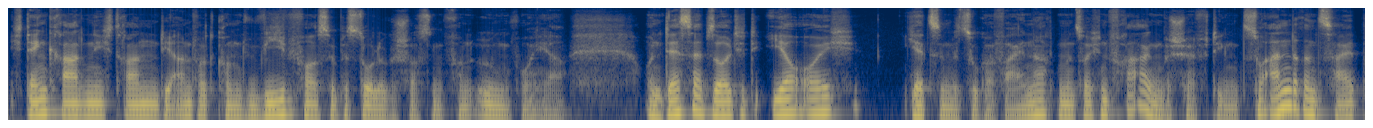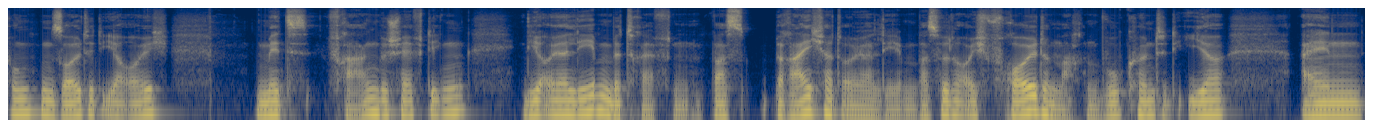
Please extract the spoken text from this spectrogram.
ich denke gerade nicht dran, die Antwort kommt wie aus der Pistole geschossen von irgendwoher. Und deshalb solltet ihr euch jetzt in Bezug auf Weihnachten mit solchen Fragen beschäftigen. Zu anderen Zeitpunkten solltet ihr euch mit Fragen beschäftigen, die euer Leben betreffen. Was bereichert euer Leben? Was würde euch Freude machen? Wo könntet ihr ein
